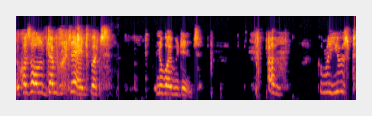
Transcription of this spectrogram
because all of them were dead, but in a way we didn't. Um, got my USP.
